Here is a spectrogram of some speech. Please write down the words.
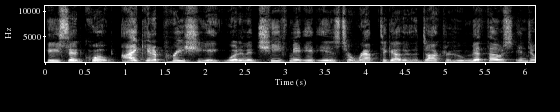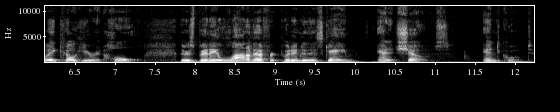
He said, quote, I can appreciate what an achievement it is to wrap together the Doctor Who mythos into a coherent whole. There's been a lot of effort put into this game, and it shows. End quote.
